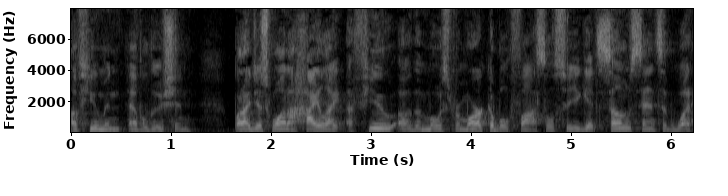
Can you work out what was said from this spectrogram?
of human evolution, but I just want to highlight a few of the most remarkable fossils so you get some sense of what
